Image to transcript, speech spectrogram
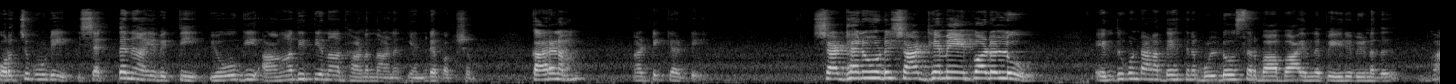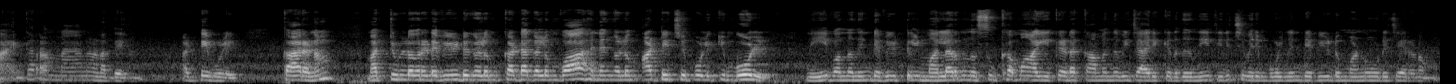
കുറച്ചുകൂടി ശക്തനായ വ്യക്തി യോഗി ആദിത്യനാഥാണെന്നാണ് എന്റെ പക്ഷം. കാരണം അട്ടിക്കട്ടി. ഷഠനോട് ഷാഠ്യമേ പാടുള്ളൂ. എന്തുകൊണ്ടാണ് അദ്ദേഹത്തിന് ബുൾഡോസർ ബാബ എന്ന പേര് വീണത്? ഭയങ്കര മാനാണ് അദ്ദേഹം. അടിപൊളി. കാരണം മറ്റുള്ളവരുടെ വീടുകളും കടകളും വാഹനങ്ങളും അടിച്ചു പൊളിക്കുമ്പോൾ നീ വന്ന് നിന്റെ വീട്ടിൽ മലർന്ന് സുഖമായി കിടക്കാമെന്ന് വിചാരിക്കരുത്. നീ തിരിച്ചു വരുമ്പോൾ നിന്റെ വീടും മണ്ണോട് ചേരണം.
